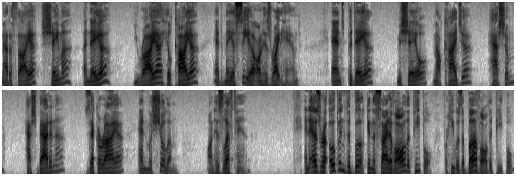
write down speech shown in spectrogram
Mattithiah, Shema, Anaiah, Uriah, Hilkiah, and Maaseiah on his right hand, and Pedaiah, Mishael, Malchijah, Hashum, Hashbaddanah, Zechariah, and Meshullam on his left hand. And Ezra opened the book in the sight of all the people, for he was above all the people.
